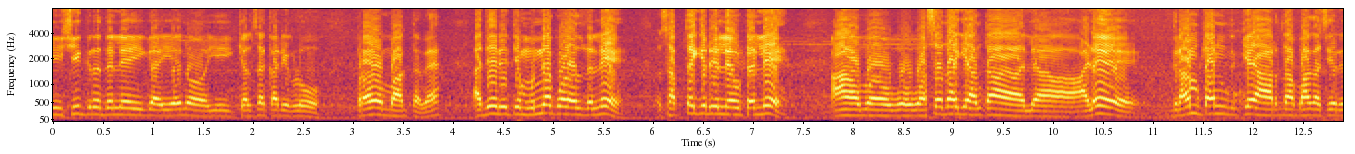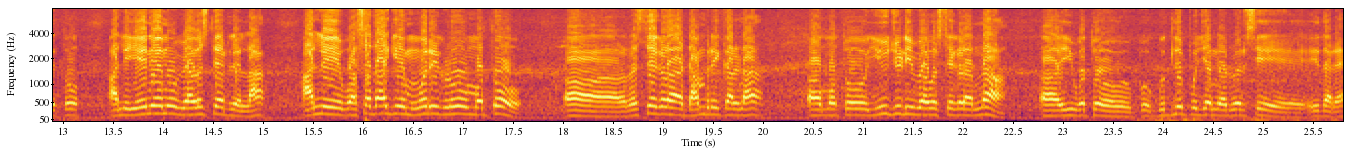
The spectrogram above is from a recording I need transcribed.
ಈ ಶೀಘ್ರದಲ್ಲೇ ಈಗ ಏನು ಈ ಕೆಲಸ ಕಾರ್ಯಗಳು ಪ್ರಾರಂಭ ಆಗ್ತವೆ. ಅದೇ ರೀತಿ ಮುನ್ನೆಕೋಳದಲ್ಲಿ ಸಪ್ತಗಿರಿ ಲೇಔಟಲ್ಲಿ ಆ ಹೊಸದಾಗಿ ಅಂತ ಹಳೆ ಗ್ರಾಮ್ ಟನ್ಗೆ ಅರ್ಧ ಭಾಗ ಸೇರಿತ್ತು. ಅಲ್ಲಿ ಏನೇನು ವ್ಯವಸ್ಥೆ ಇರಲಿಲ್ಲ. ಅಲ್ಲಿ ಹೊಸದಾಗಿ ಮೋರಿಗಳು ಮತ್ತು ರಸ್ತೆಗಳ ಡಾಂಬರೀಕರಣ ಮತ್ತು ಯು ಜಿ ಡಿ ವ್ಯವಸ್ಥೆಗಳನ್ನು ಇವತ್ತು ಗುದ್ಲಿ ಪೂಜೆ ನೆರವೇರಿಸಿ ಇದ್ದಾರೆ.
